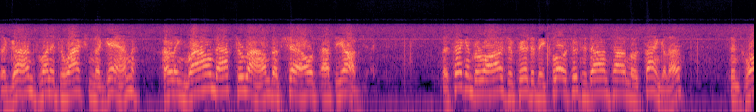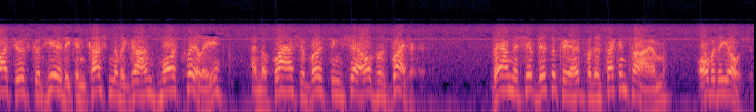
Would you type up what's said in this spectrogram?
The guns went into action again, hurling round after round of shells at the object. The second barrage appeared to be closer to downtown Los Angeles, since watchers could hear the concussion of the guns more clearly, and the flash of bursting shells was brighter. Then the ship disappeared for the second time over the ocean.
